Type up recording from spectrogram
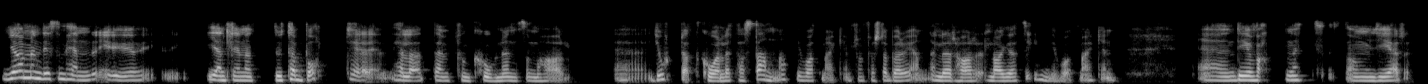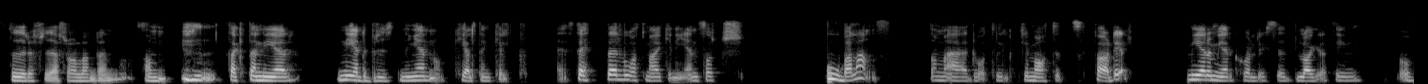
Ja, men det som händer är ju egentligen att du tar bort Eh, hela den funktionen som har eh, gjort att kolet har stannat i våtmarken från första början eller har lagrats in i våtmarken. Eh, det är vattnet som ger syrefria förhållanden som saktar ner nedbrytningen och helt enkelt eh, sätter våtmarken i en sorts obalans som är då till klimatets fördel. Mer och mer koldioxid lagras in och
